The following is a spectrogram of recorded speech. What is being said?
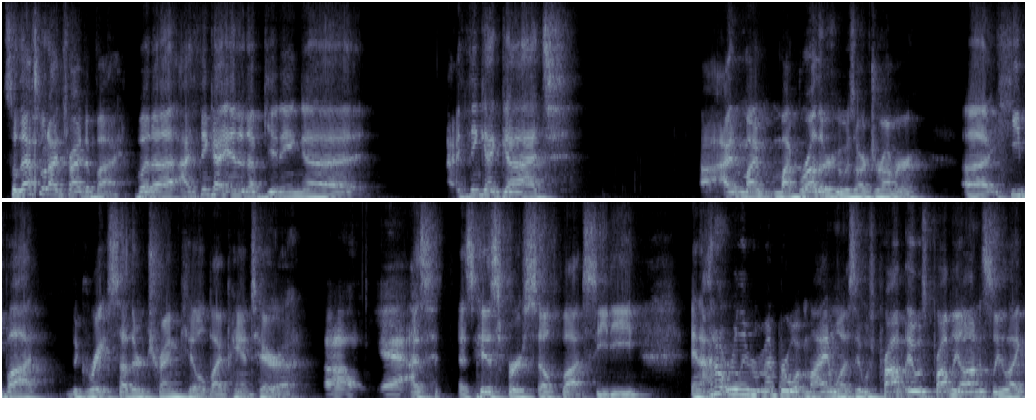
so that's what I tried to buy. But uh, I think I ended up getting. Uh, I think I got. I my my brother who was our drummer. Uh, he bought the Great Southern Trendkill by Pantera. Oh yeah. As as his first self bought CD, and I don't really remember what mine was. It was probably it was probably honestly like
